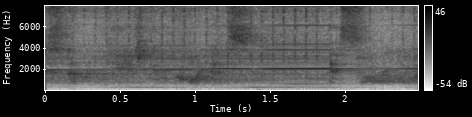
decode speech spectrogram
Master engaged in coitus, decide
